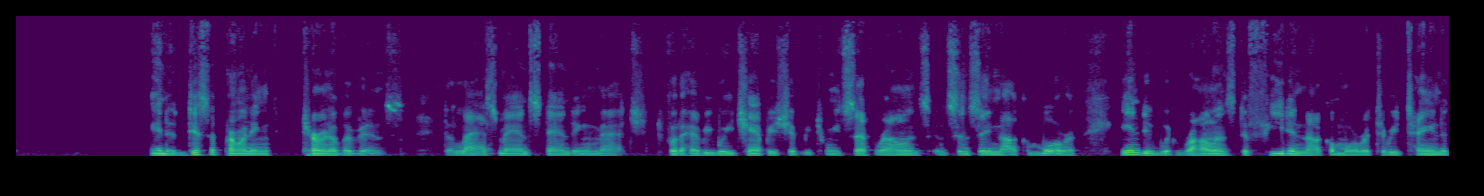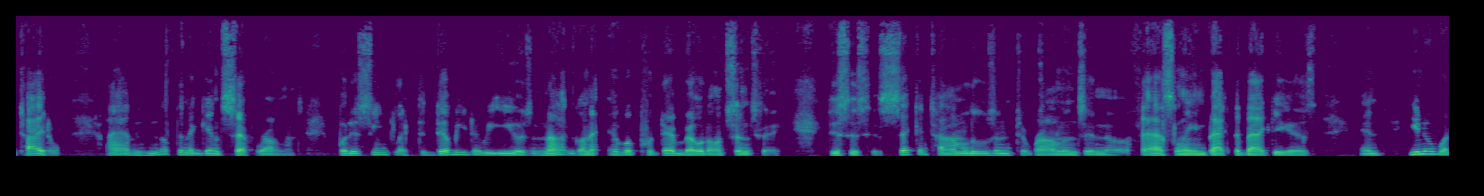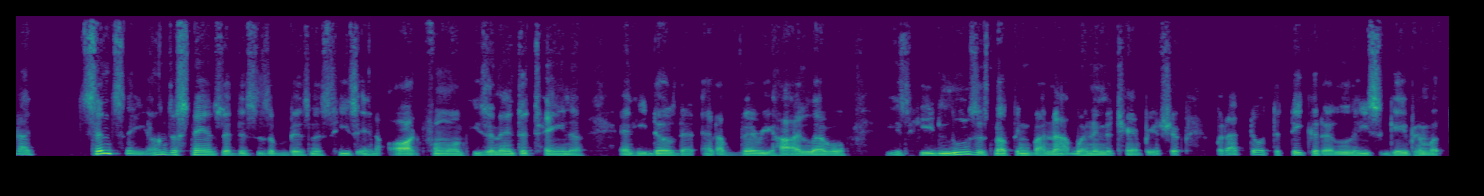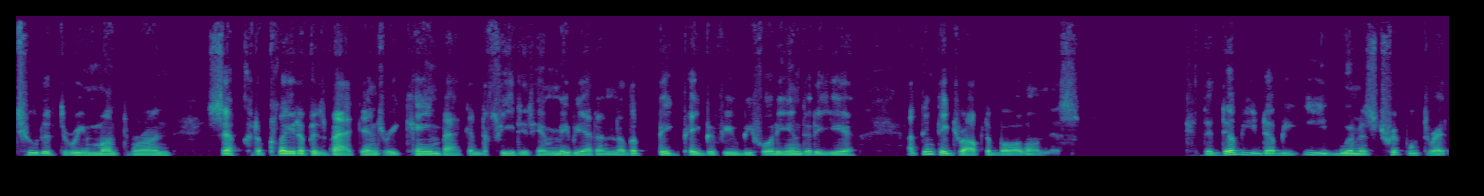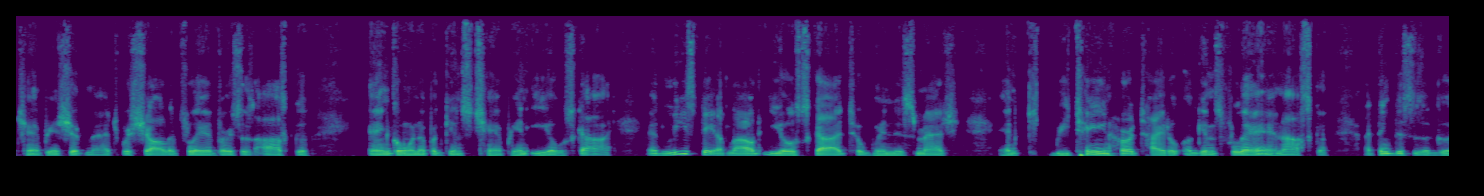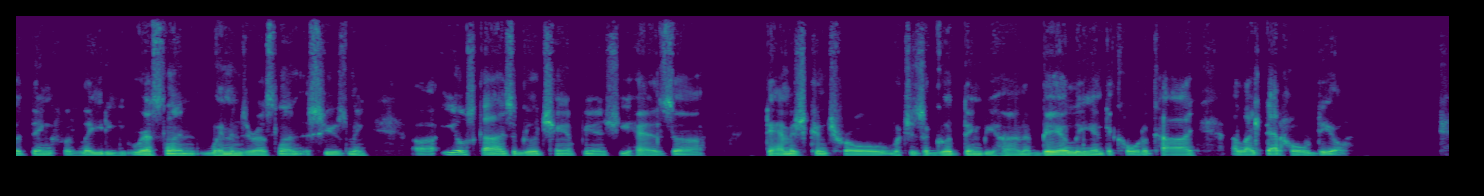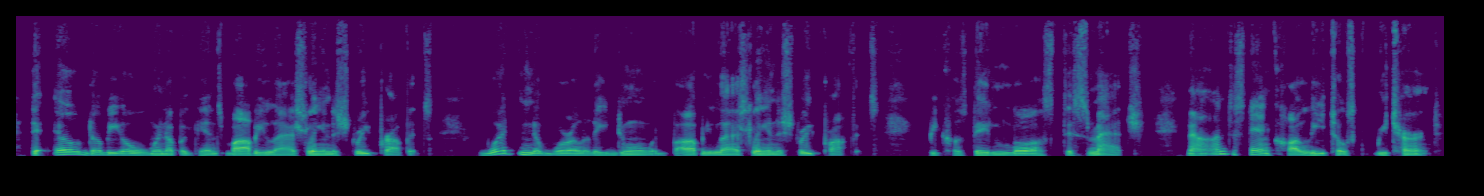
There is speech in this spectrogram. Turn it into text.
In a disappointing turn of events, the last man standing match for the heavyweight championship between Seth Rollins and Shinsuke Nakamura ended with Rollins defeating Nakamura to retain the title. I have nothing against Seth Rollins, but it seems like the WWE is not going to ever put that belt on Shinsuke. This is his second time losing to Rollins in the fast lane back to back years. And you know what? I Shinsuke understands that this is a business. He's in art form. He's an entertainer, and he does that at a very high level. He's he loses nothing by not winning the championship. But I thought that they could at least gave him a two to three month run. Seth could have played up his back injury, came back and defeated him maybe at another big pay per view before the end of the year. I think they dropped the ball on this. The WWE Women's Triple Threat Championship match was Charlotte Flair versus Asuka and going up against champion Iyo Sky. At least they allowed Iyo Sky to win this match and retain her title against Flair and Asuka. I think this is a good thing for lady wrestling, women's wrestling, excuse me. Uh, Iyo Sky is a good champion. She has uh, damage control, which is a good thing behind a Bayley and Dakota Kai. I like that whole deal. The LWO went up against Bobby Lashley and the Street Profits. What in the world are they doing with Bobby Lashley and the Street Profits? Because they lost this match. Now, I understand Carlitos returned.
